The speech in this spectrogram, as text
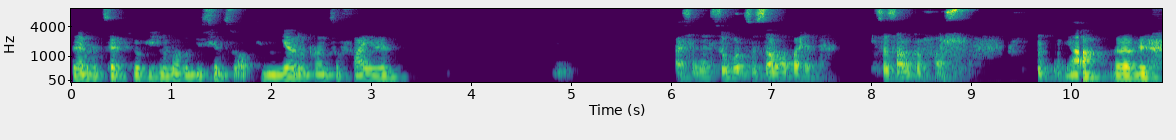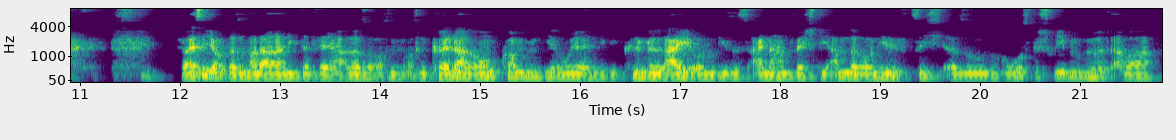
dein Rezept wirklich nochmal so ein bisschen zu optimieren und dran zu feilen. Also eine super Zusammenarbeit zusammengefasst. Ja, äh, wir, ich weiß nicht, ob das immer daran liegt, dass wir ja alle so aus dem, aus dem Kölner Raum kommen, hier, wo ja die, die Klüngelei und dieses eine Hand wäscht die andere und hilft sich äh, so, so groß geschrieben wird, aber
